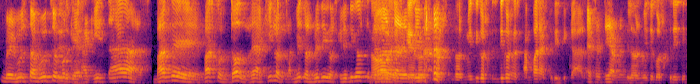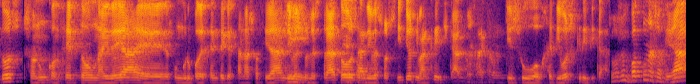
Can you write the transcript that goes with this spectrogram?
Me gusta mucho Sí, porque sí. aquí estás, vas de, vas con todo, ¿eh? Aquí los, los míticos críticos se te van a es echar que encima. los, los- los míticos críticos están para criticar. Y Efectivamente. los míticos críticos son un concepto, una idea, eh, es un grupo de gente que está en la sociedad en Sí, diversos estratos, exacto. en diversos sitios y van criticando. Exactamente. Y su objetivo es criticar. Somos un poco una sociedad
